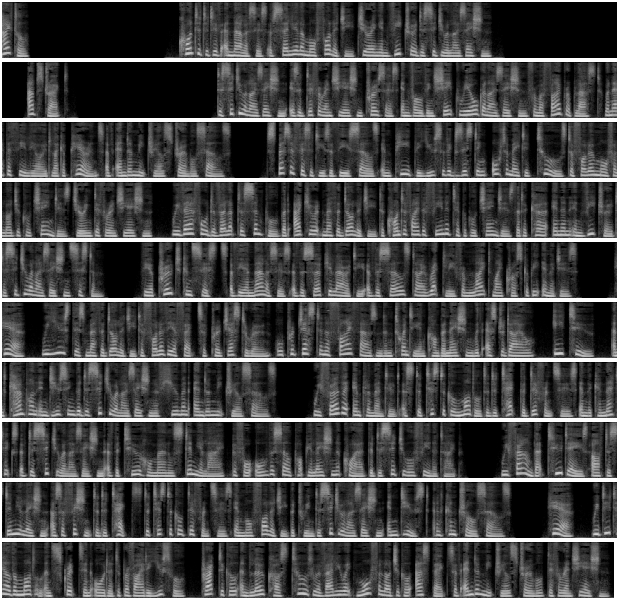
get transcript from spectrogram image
Title Quantitative Analysis of Cellular Morphology During In Vitro Decidualization. Abstract Decidualization is a differentiation process involving shape reorganization from a fibroblast to an epithelioid like appearance of endometrial stromal cells. Specificities of these cells impede the use of existing automated tools to follow morphological changes during differentiation. We therefore developed a simple but accurate methodology to quantify the phenotypical changes that occur in an in vitro decidualization system. The approach consists of the analysis of the circularity of the cells directly from light microscopy images. Here, we used this methodology to follow the effects of progesterone or progestin 5020 in combination with estradiol, E2, and cAMP on inducing the decidualization of human endometrial cells. We further implemented a statistical model to detect the differences in the kinetics of decidualization of the two hormonal stimuli before all the cell population acquired the decidual phenotype we found that two days after stimulation are sufficient to detect statistical differences in morphology between decidualization induced and control cells. Here, we detail the model and scripts in order to provide a useful, practical, and low cost tool to evaluate morphological aspects of endometrial stromal differentiation.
